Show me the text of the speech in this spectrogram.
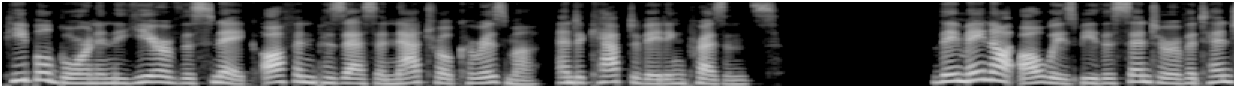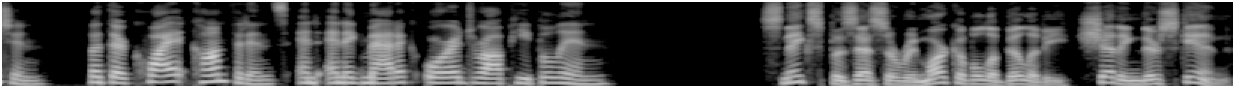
People born in the year of the snake often possess a natural charisma and a captivating presence. They may not always be the center of attention, but their quiet confidence and enigmatic aura draw people in. Snakes possess a remarkable ability shedding their skin.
